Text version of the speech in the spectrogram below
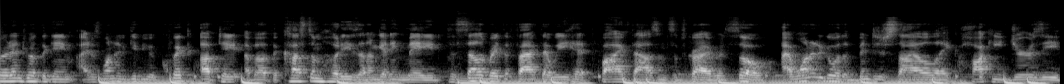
Short intro of the game, I just wanted to give you a quick update about the custom hoodies that I'm getting made to celebrate the fact that we hit 5,000 subscribers. So I wanted to go with a vintage style like hockey jersey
